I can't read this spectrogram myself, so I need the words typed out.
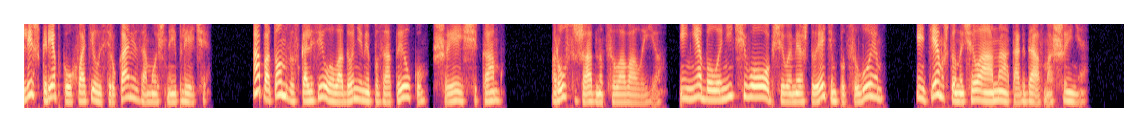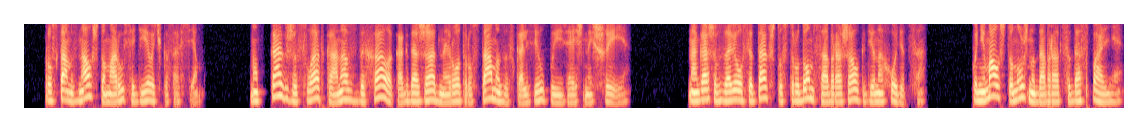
лишь крепко ухватилась руками за мощные плечи, а потом заскользила ладонями по затылку, шее, щекам. Рус жадно целовал ее, и не было ничего общего между этим поцелуем и тем, что начала она тогда в машине. Рустам знал, что Маруся девочка совсем. Но как же сладко она вздыхала, когда жадный рот Рустама заскользил по изящной шее. Нагашев завелся так, что с трудом соображал, где находится. Понимал, что нужно добраться до спальни,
